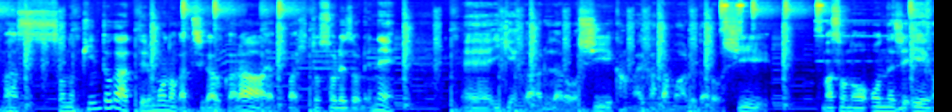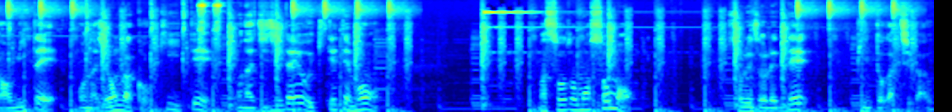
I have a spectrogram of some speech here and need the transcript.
まあそのピントが合ってるものが違うからやっぱ人それぞれね、えー、意見があるだろうし考え方もあるだろうしまあその同じ映画を見て同じ音楽を聴いて同じ時代を生きててもまあそもそもそれぞれでピントが違う。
